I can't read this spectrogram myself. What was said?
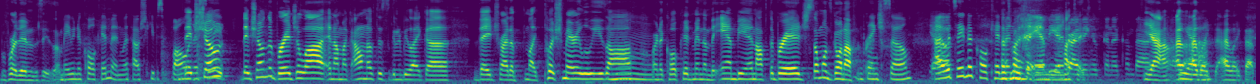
before the end of the season. Maybe Nicole Kidman with how she keeps falling they've asleep. shown they've shown the bridge a lot, and I'm like, I don't know if this is gonna be like uh they try to like push Mary Louise off Mm. or Nicole Kidman and the Ambien off the bridge. Someone's going off the I bridge. I think so. I would say Nicole Kidman my with the the Ambien Ambien. Hot driving take. is gonna come back. Yeah, I, Yeah. I like that. I like that.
